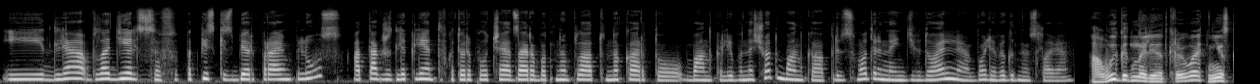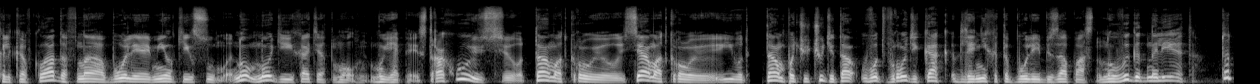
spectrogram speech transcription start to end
И для владельцев подписки Сбер Prime Plus, а также для клиентов, которые получают заработную плату на карту банка либо на счет банка, предусмотрены индивидуальные, более выгодные условия здоровья. А выгодно ли открывать несколько вкладов на более мелкие суммы? Ну, многие хотят, мол, ну, я перестрахуюсь, вот там открою, сям открою, и вот там по чуть-чуть, и там вот вроде как для них это более безопасно. Но выгодно ли это? Тут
